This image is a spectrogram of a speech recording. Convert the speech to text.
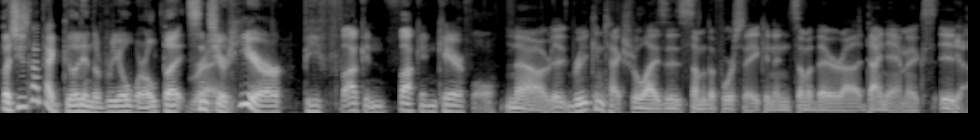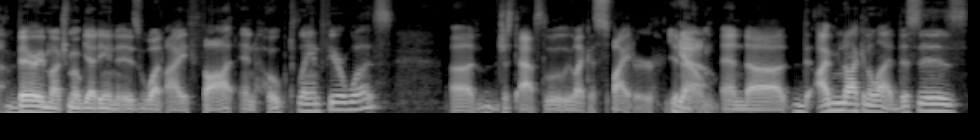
But she's not that good in the real world, but since you're here, be fucking, fucking careful. No, it recontextualizes some of the Forsaken and some of their uh, dynamics. It Yeah. very much Moghedien is what I thought and hoped Lanfear was. Uh, just absolutely like a spider, you Yeah. know. And uh, I'm not gonna lie, this is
